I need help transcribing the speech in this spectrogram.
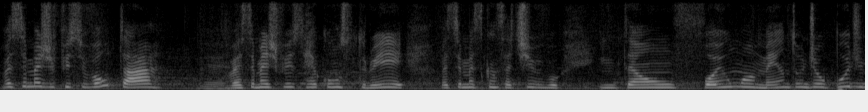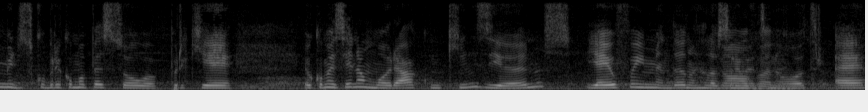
vai ser mais difícil voltar. É. Vai ser mais difícil reconstruir, vai ser mais cansativo. Então, foi um momento onde eu pude me descobrir como pessoa, porque eu comecei a namorar com 15 anos, e aí eu fui emendando um relacionamento Nova, no né? outro. É.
